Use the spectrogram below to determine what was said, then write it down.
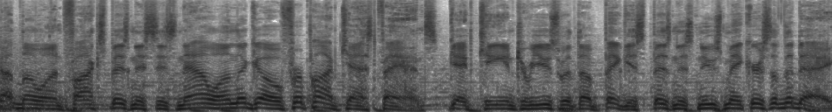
Kudlow on Fox Business is now on the go for podcast fans. Get key interviews with the biggest business newsmakers of the day.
